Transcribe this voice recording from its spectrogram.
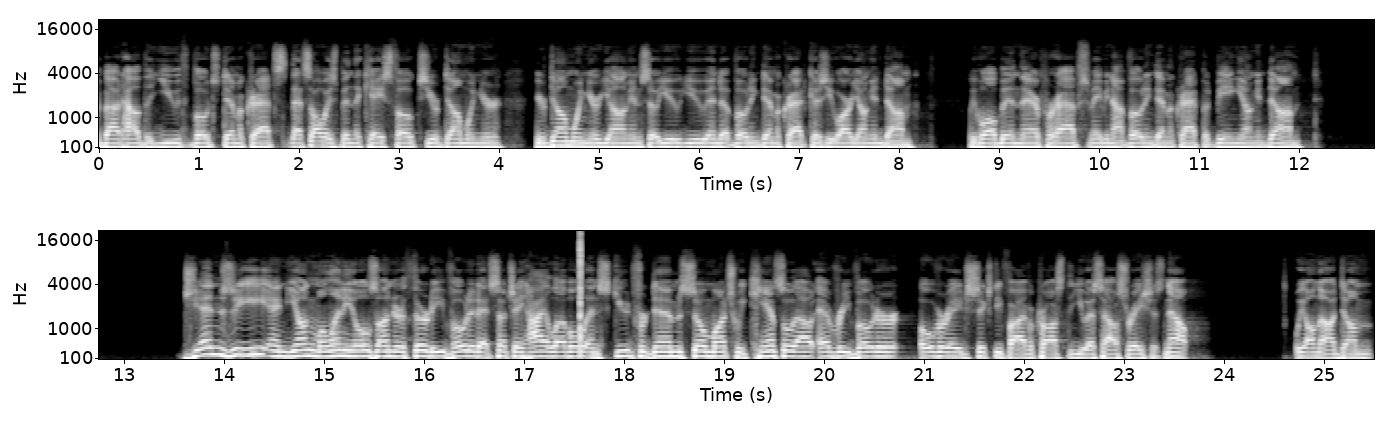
about how the youth votes Democrats. That's always been the case, folks. You're dumb when you're you're dumb when you're young, and so you you end up voting Democrat because you are young and dumb. We've all been there, perhaps maybe not voting Democrat, but being young and dumb. Gen Z and young millennials under 30 voted at such a high level and skewed for Dems so much we canceled out every voter over age 65 across the U.S. House races. Now, we all know how dumb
